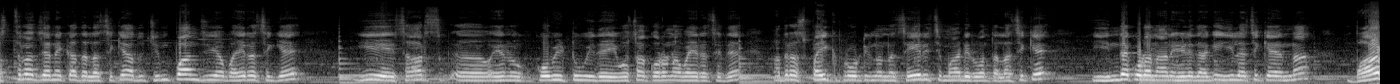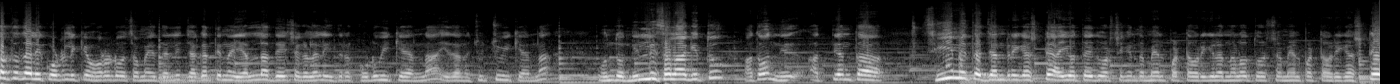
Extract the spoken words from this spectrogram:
ಅಸ್ತ್ರಜನಕದ ಲಸಿಕೆ, ಅದು ಚಿಂಪಾಂಜಿಯ ವೈರಸ್ಸಿಗೆ ಈ ಸಾರ್ಸ್ ಏನು ಕೋವಿಡ್ ಟೂ ಇದೆ, ಈ ಹೊಸ ಕೊರೋನಾ ವೈರಸ್ ಇದೆ, ಅದರ ಸ್ಪೈಕ್ ಪ್ರೋಟೀನನ್ನು ಸೇರಿಸಿ ಮಾಡಿರುವಂಥ ಲಸಿಕೆ. ಈ ಹಿಂದೆ ಕೂಡ ನಾನು ಹೇಳಿದಾಗೆ ಈ ಲಸಿಕೆಯನ್ನು ಭಾರತದಲ್ಲಿ ಕೊಡಲಿಕ್ಕೆ ಹೊರಡುವ ಸಮಯದಲ್ಲಿ ಜಗತ್ತಿನ ಎಲ್ಲ ದೇಶಗಳಲ್ಲಿ ಇದರ ಕೊಡುವಿಕೆಯನ್ನು, ಇದನ್ನು ಚುಚ್ಚುವಿಕೆಯನ್ನು ಒಂದು ನಿಲ್ಲಿಸಲಾಗಿತ್ತು. ಅಥವಾ ನಿ, ಅತ್ಯಂತ ಸೀಮಿತ ಜನರಿಗಷ್ಟೇ ಐವತ್ತೈದು ವರ್ಷಕ್ಕಿಂತ ಮೇಲ್ಪಟ್ಟವರಿಗೆ ಇಲ್ಲ, ನಲವತ್ತು ವರ್ಷ ಮೇಲ್ಪಟ್ಟವರಿಗಷ್ಟೇ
